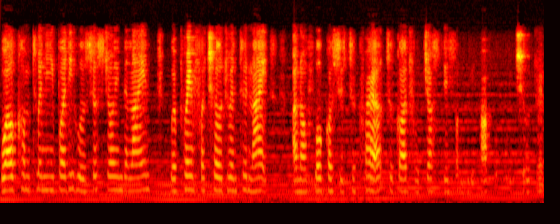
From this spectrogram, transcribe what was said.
Welcome to anybody who has just joined the line. We're praying for children tonight, and our focus is to cry out to God for justice on behalf of the children.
